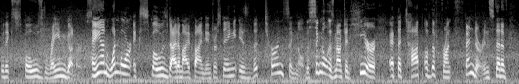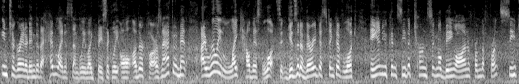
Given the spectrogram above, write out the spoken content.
with exposed rain gutters. And one more exposed item I find interesting is the turn signal. The signal is mounted here at the top of the front fender instead of integrated into the headlight assembly like basically all other cars. And I have to admit, I really like how this looks. It gives it a very distinctive look and you can see the turn signal being on from the front seat,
